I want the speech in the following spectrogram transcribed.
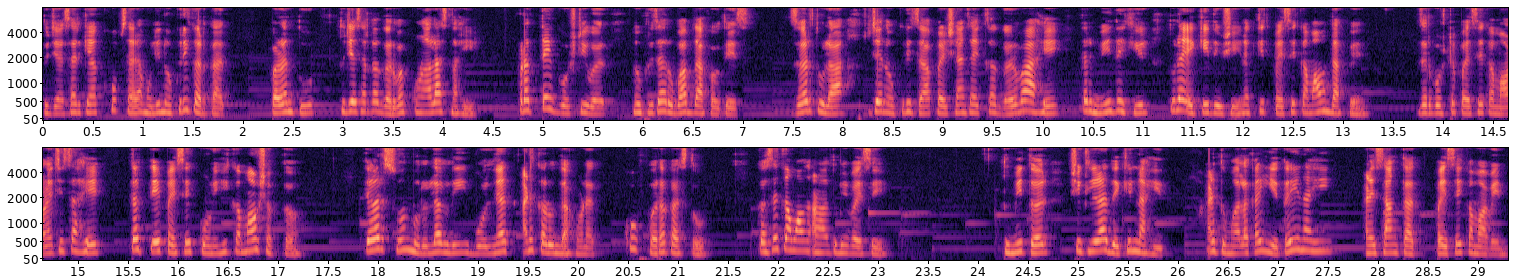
तुझ्यासारख्या खूप साऱ्या मुली नोकरी करतात. परंतु तुझ्यासारखा गर्व कुणालाच नाही. प्रत्येक गोष्टीवर नोकरीचा रुबाब दाखवतेस. जर तुला तुझ्या नोकरीचा पैशांचा इतका गर्व आहे तर मी देखील तुला एके दिवशी नक्कीच पैसे कमावून दाखवेन. जर गोष्ट पैसे कमावण्याचीच आहे तर ते पैसे कोणीही कमावू शकतं. त्यावर सून बोलू लागली बोलण्यात आणि करून दाखवण्यात. खूप फरक असतो. कसे कमावून आणाल तुम्ही पैसे? तुम्ही तर शिकलेला देखील नाहीत आणि तुम्हाला काही येतही नाही आणि सांगतात पैसे कमावेन.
